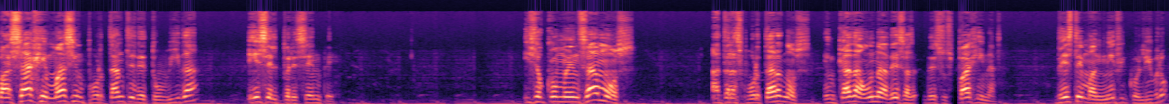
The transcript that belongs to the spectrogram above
pasaje más importante de tu vida es el presente. Y si comenzamos a transportarnos en cada una de, esas, de sus páginas de este magnífico libro,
